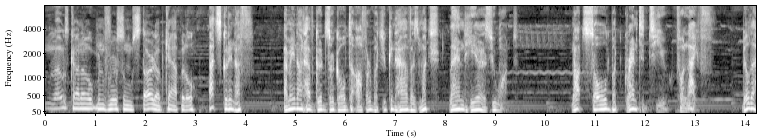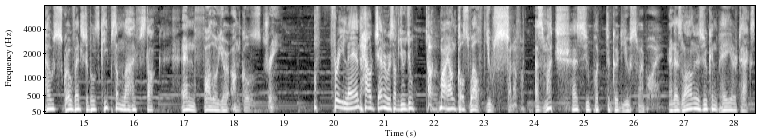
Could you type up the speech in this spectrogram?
I was kind of hoping for some startup capital. That's good enough. I may not have goods or gold to offer, but you can have as much land here as you want. Not sold, but granted to you for life. Build a house, grow vegetables, keep some livestock, and follow your uncle's dream. A free land? How generous of you! You took my uncle's wealth, you son of a. As much as you put to good use, my boy, and as long as you can pay your tax.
